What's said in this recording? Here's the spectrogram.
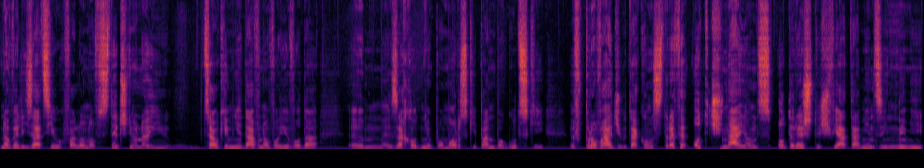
Nowelizację uchwalono w styczniu, no i całkiem niedawno wojewoda zachodniopomorski, pan Bogucki, wprowadził taką strefę, odcinając od reszty świata między innymi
